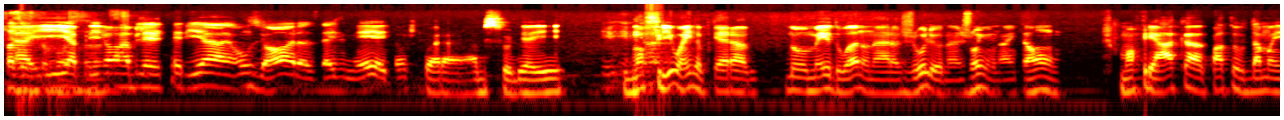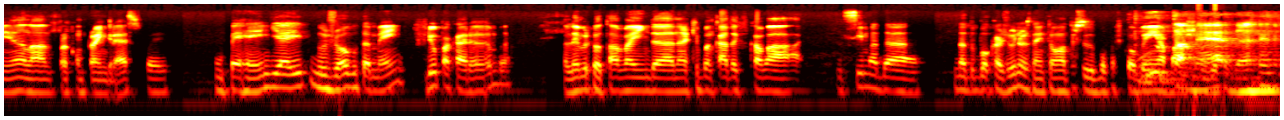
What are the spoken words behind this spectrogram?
fazia E de aí propósito, né? abriam a bilheteria 11 horas, 10 e meia, então, tipo, era absurdo. E aí, E, e mó frio ainda, porque era no meio do ano, né? Era julho, né? Junho, né? Então, tipo, mó friaca, quatro da manhã lá pra comprar ingresso. Foi um perrengue. E aí, no jogo também, frio pra caramba. Eu lembro que eu tava ainda na arquibancada que ficava em cima da, da do Boca Juniors, né? Então a torcida do Boca ficou bem Puta abaixo. merda.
